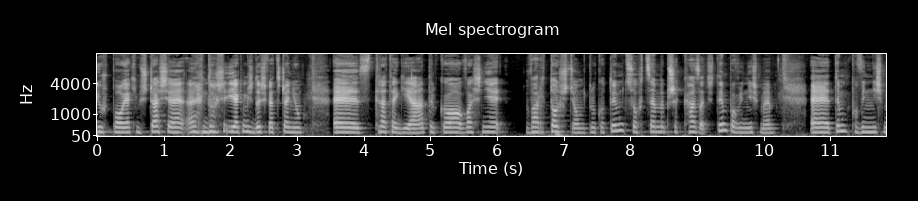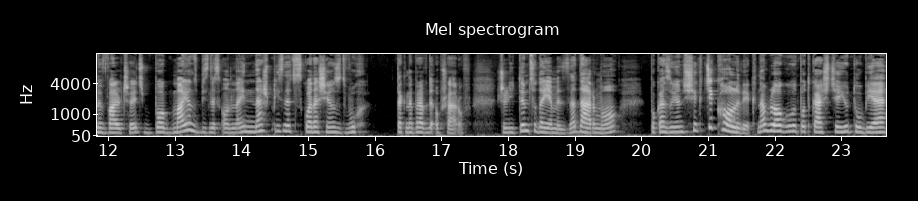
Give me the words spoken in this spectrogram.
już po jakimś czasie, e, jakimś doświadczeniu e, strategia, tylko właśnie wartością, tylko tym, co chcemy przekazać. Tym powinniśmy, e, tym powinniśmy walczyć, bo mając biznes online, nasz biznes składa się z dwóch tak naprawdę obszarów, czyli tym, co dajemy za darmo, pokazując się gdziekolwiek, na blogu, podcaście, YouTubie,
